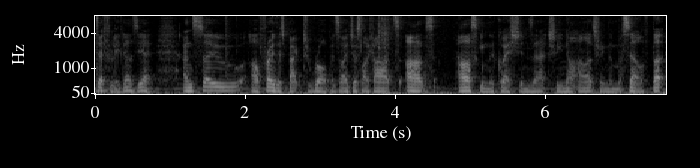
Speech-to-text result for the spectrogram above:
definitely does, yeah. And so I'll throw this back to Rob as I just like arts, arts, asking the questions and actually not answering them myself. But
